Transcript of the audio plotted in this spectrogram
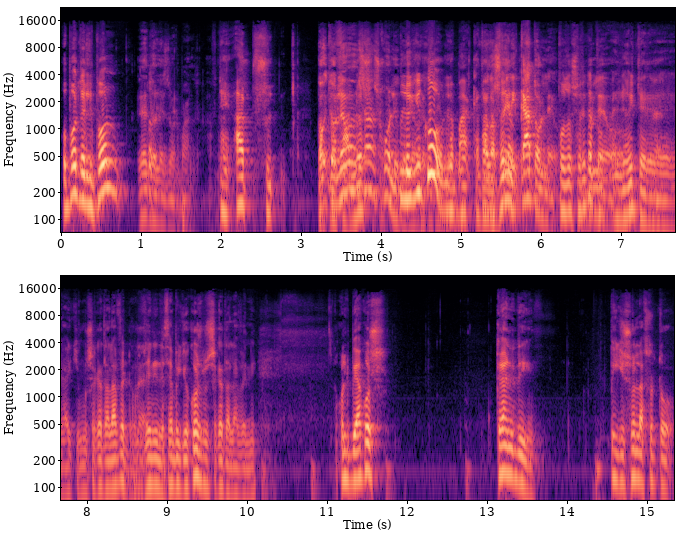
Ναι. Οπότε λοιπόν. Δεν το λες normal. αυτό. Ναι, α, σου- Το- το λέω προφανώς, σαν σχόλιο. το Λογικό. λέω, ρε Μα, παιδί μου. καταλαβαίνω. Ποδοσφαιρικά το λέω. Ποδοσφαιρικά Το το λέω. Ναι. Εννοείται, ρε, Άκη μου, σε καταλαβαίνω. Δεν είναι θέμα και ο κόσμος σε καταλαβαίνει. Ο Ολυμπιακός κάνει τι. Πήγε σε όλο αυτό το.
